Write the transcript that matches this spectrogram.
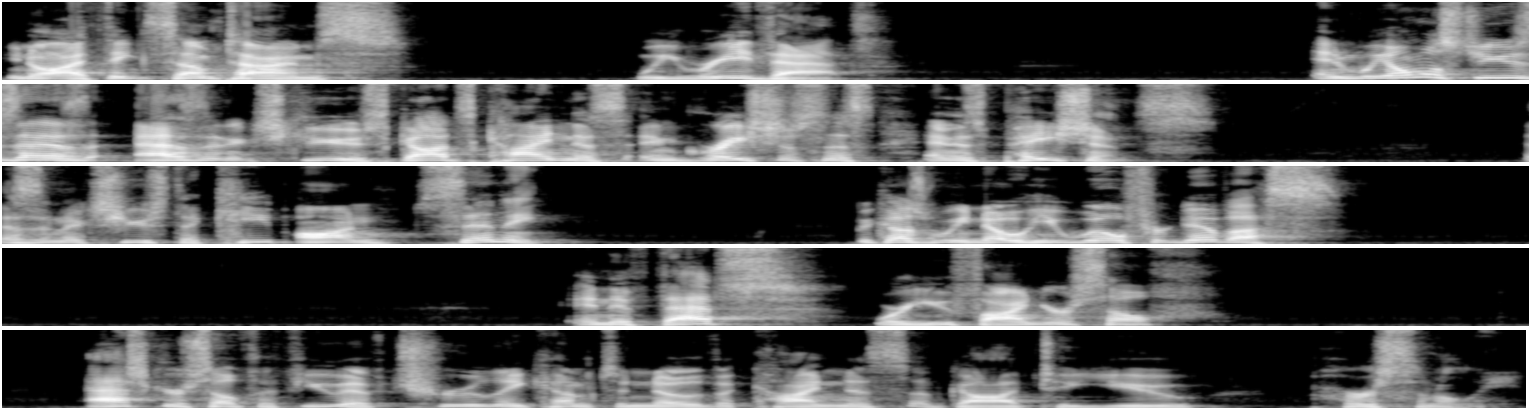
You know, I think sometimes we read that and we almost use that as, as an excuse God's kindness and graciousness and his patience as an excuse to keep on sinning because we know he will forgive us. And if that's where you find yourself, ask yourself if you have truly come to know the kindness of God to you personally.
